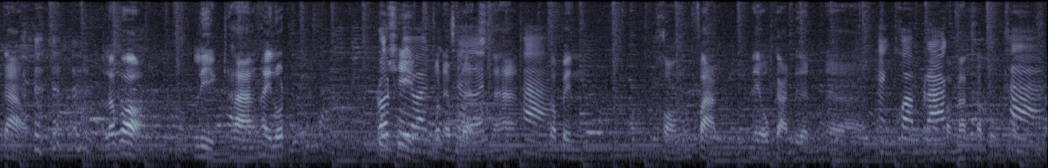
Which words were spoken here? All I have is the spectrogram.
1669แล้วก็หลีกทางให้รถรถพยาบาลรฉุถกแอมบูเฉิเลนนนะฮะค่ะก็เป็น ของฝากในโอกาสเดือนเอ่อแห่งความรักความรักครับผมค่ะค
